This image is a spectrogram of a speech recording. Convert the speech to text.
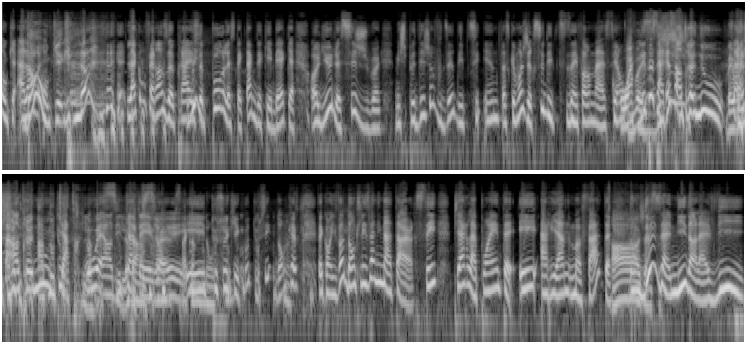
Donc, alors, Donc, là, la conférence de presse pour le spectacle de Québec a lieu le 6 juin. Mais je peux déjà vous dire des petits hints parce que moi, j'ai reçu des petites informations. Ouais, mais ça, ça reste entre nous. Ben ça oui, reste je- entre nous. entre nous quatre, là, Oui, entre nous quatre et, tous ceux qui écoutent aussi. Donc, fait qu'on y va. Donc, les animateurs, c'est Pierre Lapointe et Ariane Moffat. Ah, Donc, deux amis dans la vie.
